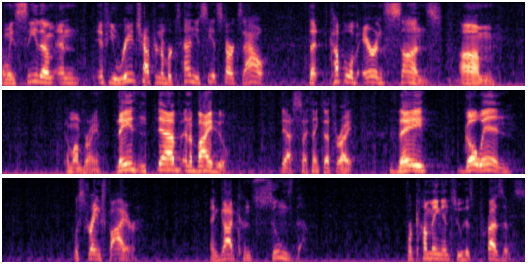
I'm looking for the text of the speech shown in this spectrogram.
and we see them. And if you read chapter number 10, you see it starts out that a couple of Aaron's sons, um, come on, Brian, Nadab and Abihu. Yes, I think that's right. They go in with strange fire, and God consumes them for coming into his presence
